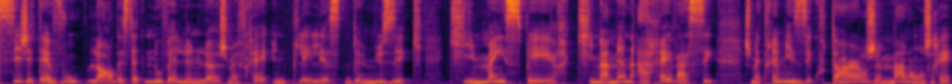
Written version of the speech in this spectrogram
Si j'étais vous, lors de cette nouvelle lune-là, je me ferais une playlist de musique qui m'inspire, qui m'amène à rêvasser. Je mettrais mes écouteurs, je m'allongerais,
